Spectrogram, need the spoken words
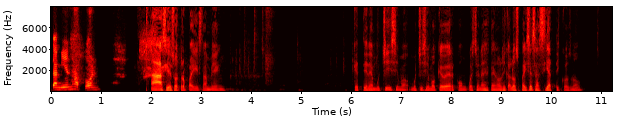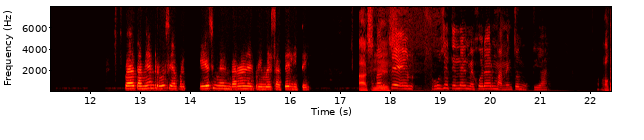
también Japón. ah, sí, es otro país también que tiene muchísimo, muchísimo que ver con cuestiones tecnológicas. Los países asiáticos, ¿no? Pero también Rusia, porque ellos inventaron el primer satélite. Así es. Aparte, en- Rusia tiene el mejor armamento nuclear. Ok,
